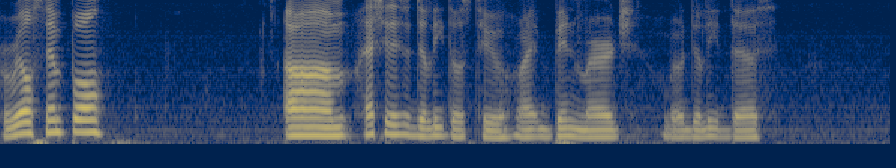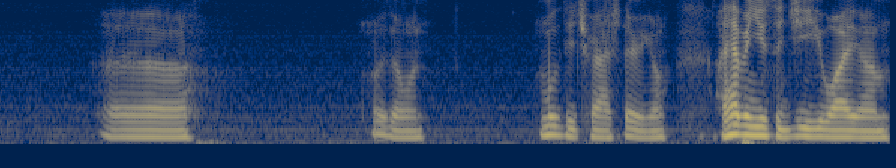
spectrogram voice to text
real simple. Um actually let's delete those two right? Bin merge we'll delete this. Uh where's that one? Move the trash there you go. I haven't used the GUI um,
